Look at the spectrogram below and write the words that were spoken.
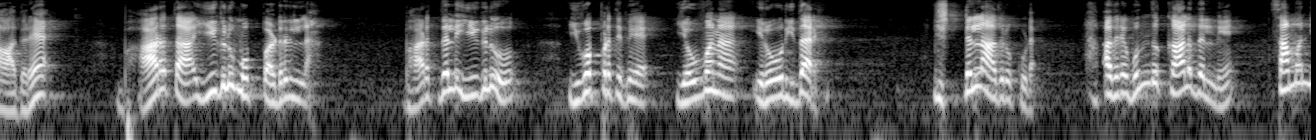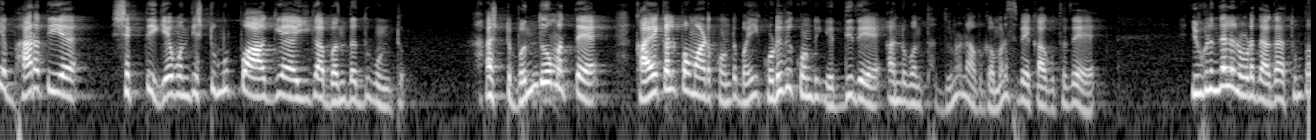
ಆದರೆ ಭಾರತ ಈಗಲೂ ಮುಪ್ಪಡರಿಲ್ಲ. ಭಾರತದಲ್ಲಿ ಈಗಲೂ ಯುವ ಪ್ರತಿಭೆ ಯೌವನ ಇರೋರು ಇದ್ದಾರೆ. ಇಷ್ಟೆಲ್ಲ ಆದರೂ ಕೂಡ. ಆದರೆ ಒಂದು ಕಾಲದಲ್ಲಿ ಸಾಮಾನ್ಯ ಭಾರತೀಯ ಶಕ್ತಿಗೆ ಒಂದಿಷ್ಟು ಮುಪ್ಪು ಆಗಿ ಈಗ ಬಂದದ್ದು ಉಂಟು. ಅಷ್ಟು ಬಂದು ಮತ್ತೆ ಕಾಯಕಲ್ಪ ಮಾಡಿಕೊಂಡು ಮೈ ಕೊಡುವಿಕೊಂಡು ಎದ್ದಿದೆ ಅನ್ನುವಂಥದ್ದನ್ನು ನಾವು ಗಮನಿಸಬೇಕಾಗುತ್ತದೆ. ಇವುಗಳನ್ನೆಲ್ಲ ನೋಡಿದಾಗ ತುಂಬ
